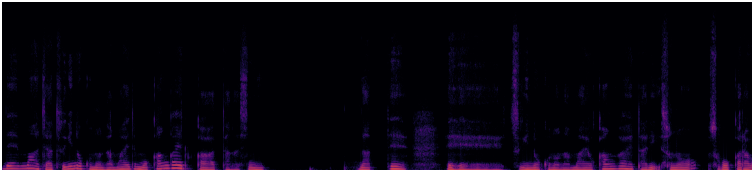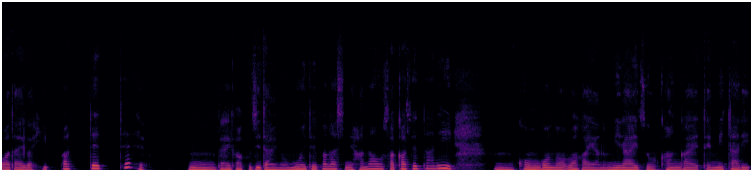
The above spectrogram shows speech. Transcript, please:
でまあじゃあ次の子の名前でも考えるかって話になって、えー、次の子の名前を考えたりそのそこから話題が引っ張ってってうん、大学時代の思い出話に花を咲かせたり、うん、今後の我が家の未来図を考えてみたり、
